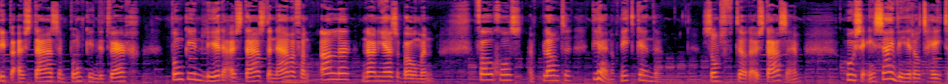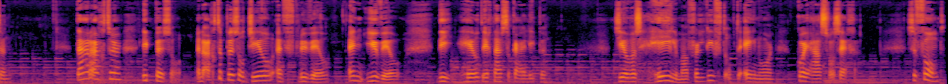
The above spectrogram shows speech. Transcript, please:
liepen Eustace en Ponkin de dwerg. Ponkin leerde Eustace de namen van alle Narnia's bomen, vogels en planten die hij nog niet kende. Soms vertelde Eustace hem hoe ze in zijn wereld heten. Daarachter liep Puzzel en achter Puzzel Jill en Fluweel en Juweel, die heel dicht naast elkaar liepen. Jill was helemaal verliefd op de eenhoorn, kon je haast wel zeggen. Ze vond,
